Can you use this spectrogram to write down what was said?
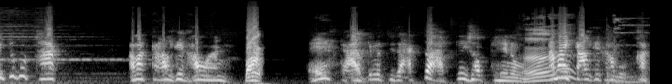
এটুকু থাক আবার কালকে খাওয়ান। এই কালকে না তুই রাখ তো আজকেই সব খেয়ে নেব। আমায় কালকে খাব থাক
